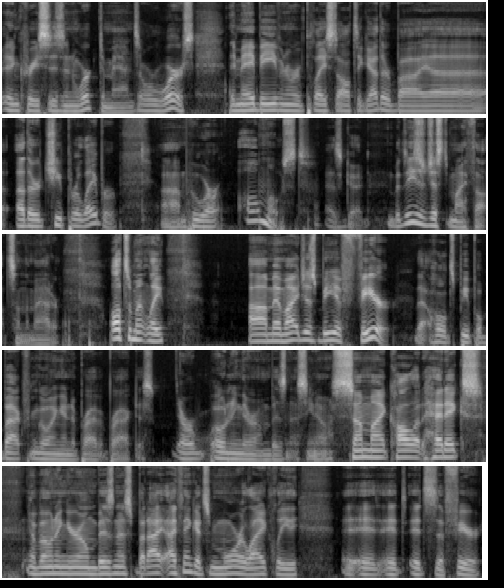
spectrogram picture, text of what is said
increases in work demands, or worse, they may be even replaced altogether by uh, other cheaper labor um, who are almost as good. But these are just my thoughts on the matter. Ultimately, um, it might just be a fear that holds people back from going into private practice or owning their own business. You know, some might call it headaches of owning your own business, but I, I think it's more likely it, it, it's the fear.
